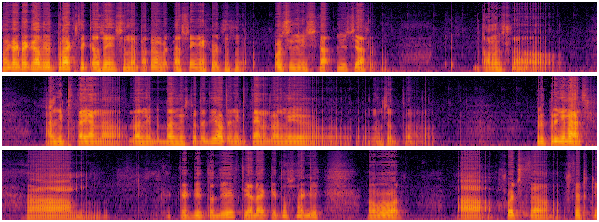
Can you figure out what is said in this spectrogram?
Но, как показывает практика, женщины потом в отношениях очень, очень несча несчастливы, потому что они постоянно должны, должны что-то делать, они постоянно должны, значит, э, предпринимать какие-то действия, да, какие-то шаги, вот, а хочется все-таки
